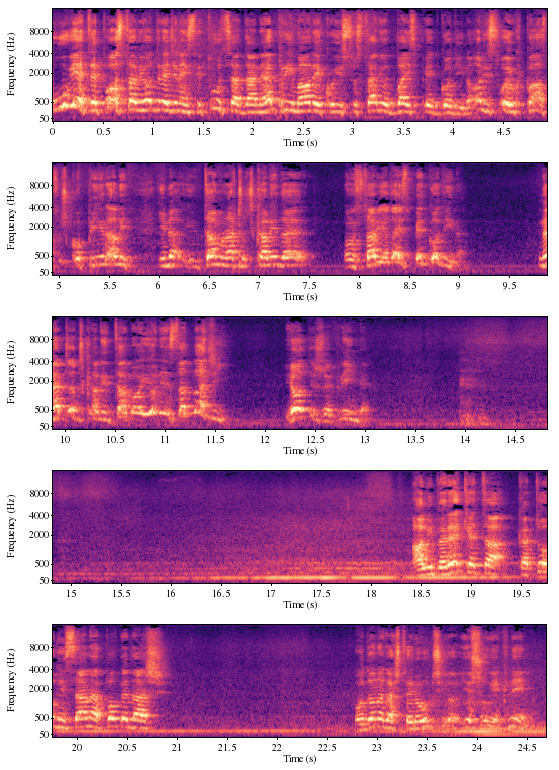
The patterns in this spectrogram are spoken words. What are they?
Uvjete postavi određena institucija da ne prima one koji su stari od 25 godina. Oni svoju pastuš kopirali i, na, i tamo načačkali da je on stari od 25 godina. Načačkali tamo i on je sad mlađi. I otiše primjer. Ali bereketa, kad tog insana pogledaš od onoga što je naučio, još uvijek nema.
